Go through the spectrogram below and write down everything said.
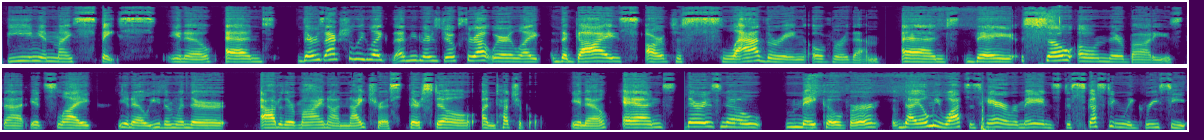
being in my space, you know, and there's actually like I mean there's jokes throughout where like the guys are just slathering over them and they so own their bodies that it's like, you know, even when they're out of their mind on nitrous, they're still untouchable, you know? And there is no makeover. Naomi Watts' hair remains disgustingly greasy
